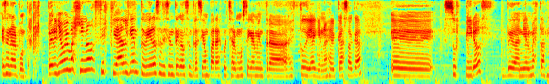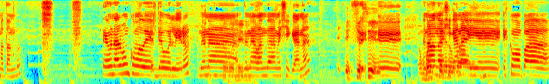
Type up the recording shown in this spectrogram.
Ese no era el punto. Pero yo me imagino si es que alguien tuviera suficiente concentración para escuchar música mientras estudia, que no es el caso acá. eh, Suspiros de Daniel Me Estás Matando. Es un álbum como de, de bolero, de una, De bolero. de una banda mexicana. Es que sí. eh, es de un una banda mexicana para- y eh, es como para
